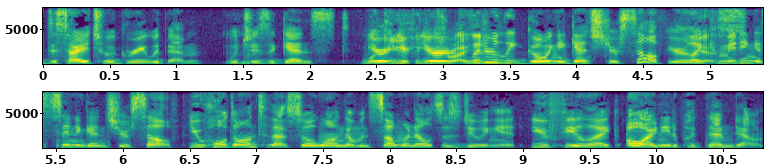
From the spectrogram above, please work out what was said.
decided to agree with them, which is against Mm-hmm. What you're do you you're, think is you're right? literally going against yourself. You're like Yes. committing a sin against yourself. You hold on to that so long that when someone else is doing it, you feel like, "Oh, I need to put them down."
